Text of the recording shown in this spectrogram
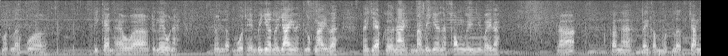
Một lớp của đi kèm theo uh, cái lều này. Rồi lớp mua thêm bây giờ là dây này lúc này là là dẹp cỡ này mà bây giờ là phong lên như vậy đó. Đó còn uh, đây còn một lớp chăn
